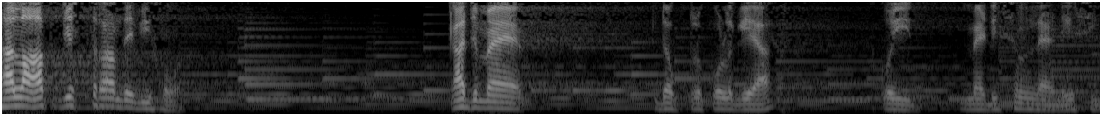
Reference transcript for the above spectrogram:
ਹਾਲਾਤ ਜਿਸ ਤਰ੍ਹਾਂ ਦੇ ਵੀ ਹੋਣ। ਅੱਜ ਮੈਂ ਡਾਕਟਰ ਕੋਲ ਗਿਆ, ਕੋਈ ਮੈਡੀਸਨ ਲੈਣੀ ਸੀ।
